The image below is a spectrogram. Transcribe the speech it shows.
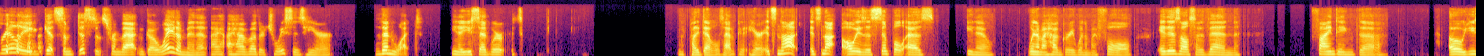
really get some distance from that and go, wait a minute, I, I have other choices here. Then what? You know, you said we're it's play devil's advocate here. It's not it's not always as simple as, you know, when am I hungry, when am I full? It is also then finding the oh, you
